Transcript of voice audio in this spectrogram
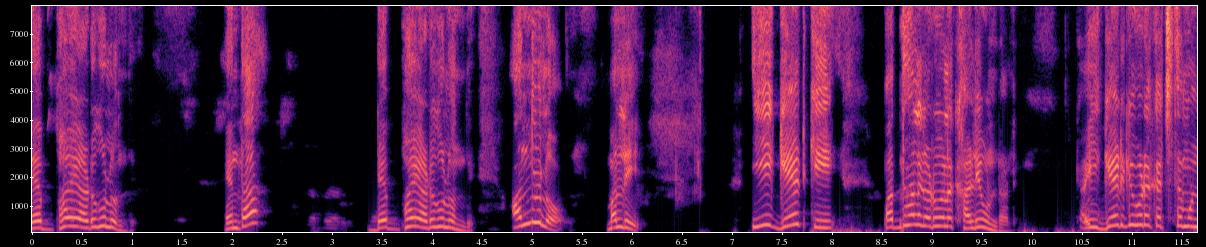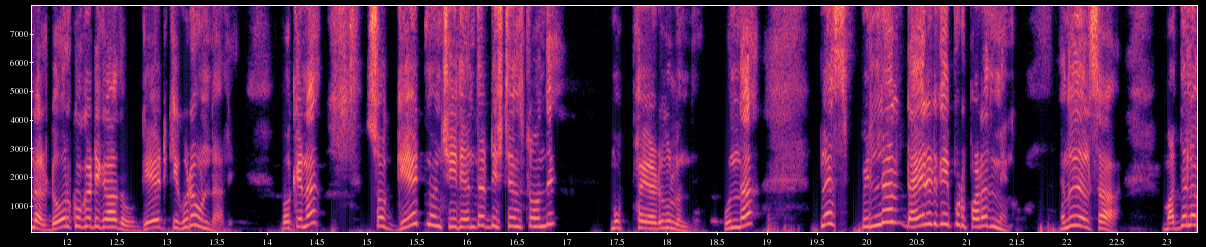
డెబ్భై అడుగులు ఉంది. ఎంత? డెబ్భై అడుగులు ఉంది. అందులో మళ్ళీ ఈ గేట్కి పద్నాలుగు అడుగుల ఖాళీ ఉండాలి. ఈ గేట్కి కూడా ఖచ్చితంగా ఉండాలి. డోర్కి ఒకటి కాదు గేట్కి కూడా ఉండాలి. ఓకేనా? సో గేట్ నుంచి ఇది ఎంత డిస్టెన్స్లో ఉంది? ముప్పై అడుగులు ఉంది. ఉందా? ప్లస్ పిల్లర్ డైరెక్ట్గా ఇప్పుడు పడదు మీకు. ఎందుకు తెలుసా? మధ్యలో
